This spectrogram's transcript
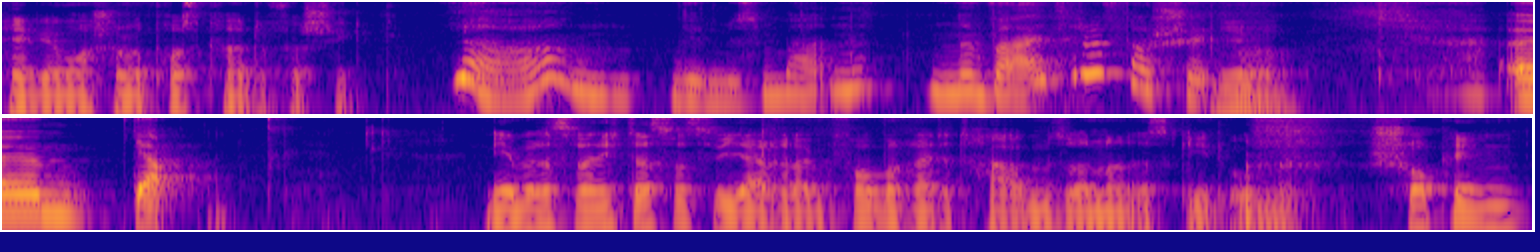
Hey, wir haben auch schon eine Postkarte verschickt. Ja, wir müssen bald eine, eine weitere verschicken. Ja. Ähm, ja, Nee, aber das war nicht das, was wir jahrelang vorbereitet haben, sondern es geht um Shopping,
